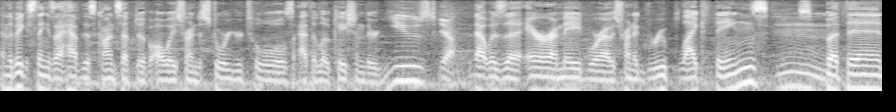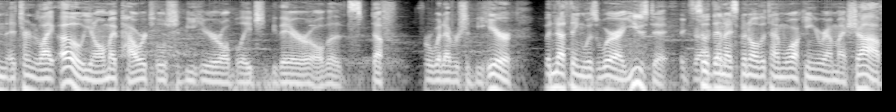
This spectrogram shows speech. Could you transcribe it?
And the biggest thing is I have this concept of always trying to store your tools at the location they're used. Yeah. that was an error I made where I was trying to group like things, but then it turned to like, oh, you know, all my power tools should be here, all blades should be there, all the stuff for whatever should be here, but nothing was where I used it. So then I spent all the time walking around my shop,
